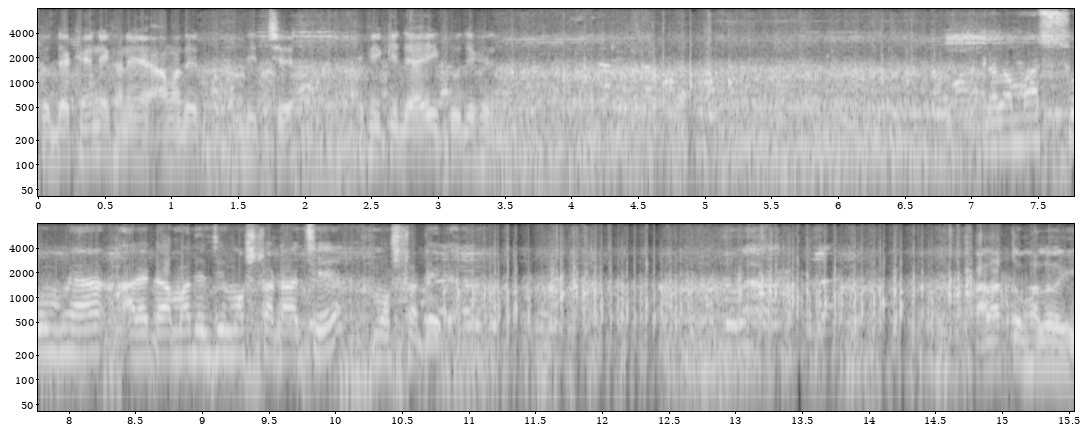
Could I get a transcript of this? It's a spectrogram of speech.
তো দেখেন এখানে আমাদের দিচ্ছে। কি কি দেয় একটু দেখে নিন। মাশরুম হ্যাঁ আর এটা আমাদের যে মশলাটা আছে মশলাটা এটা। কালার তো ভালোই।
